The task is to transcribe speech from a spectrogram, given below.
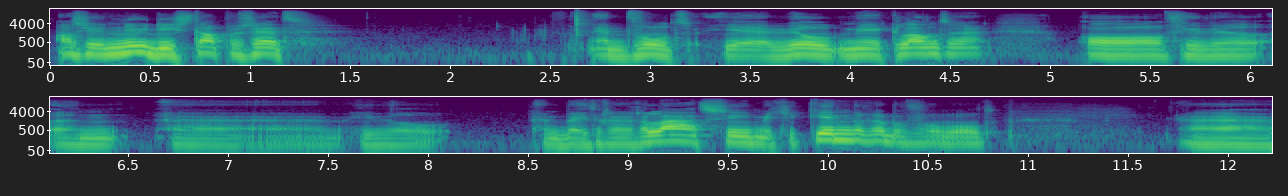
als je nu die stappen zet. En bijvoorbeeld, je wil meer klanten. Of je wil een, je wil een betere relatie met je kinderen bijvoorbeeld. Uh,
